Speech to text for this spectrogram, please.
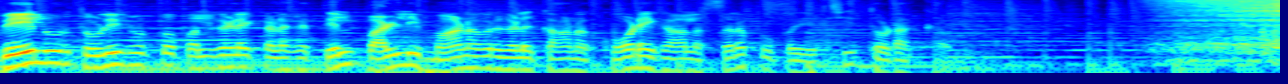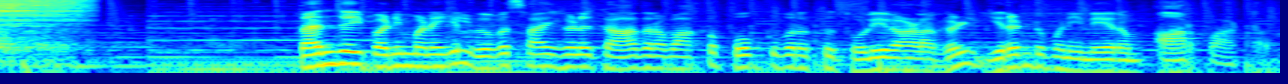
வேலூர் தொழில்நுட்ப பல்கலைக்கழகத்தில் பள்ளி மாணவர்களுக்கான கோடைகால சிறப்பு பயிற்சி தொடக்கம். தஞ்சை பணிமனையில் விவசாயிகளுக்கு ஆதரவாக போக்குவரத்து தொழிலாளர்கள் இரண்டு மணி நேரம் ஆர்ப்பாட்டம்.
